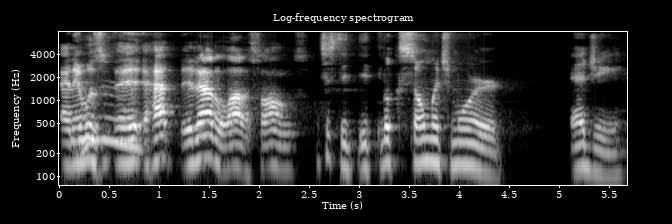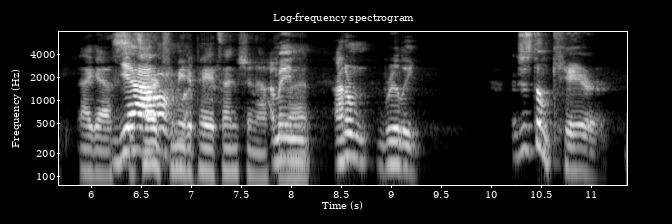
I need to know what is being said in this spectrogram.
and it was Mm. it had it had a lot of songs. just it, it looks so much more edgy. I guess Yeah, it's hard for me to pay attention after I mean, that. I don't really, I just don't care.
